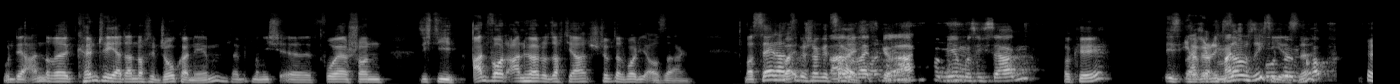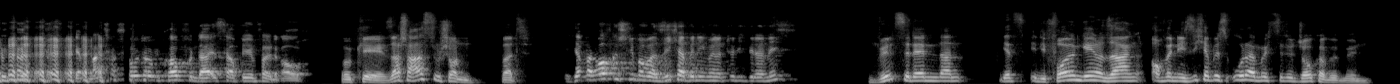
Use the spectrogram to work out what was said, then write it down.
Und der andere könnte ja dann noch den Joker nehmen, damit man nicht äh, vorher schon sich die Antwort anhört und sagt, ja, stimmt, das wollte ich auch sagen. Marcel hat sie mir schon gezeigt. war geraten von mir, muss ich sagen. Okay. Ist, Weil ja, aber nicht gesagt, ob es richtig ist, ne? Kopf. ich habe manches Foto im Kopf und da ist er auf jeden Fall drauf. Okay, Sascha, hast du schon was? Ich habe mal aufgeschrieben, aber sicher bin ich mir natürlich wieder nicht. Willst du denn dann jetzt in die Vollen gehen und sagen, auch wenn du nicht sicher bist, oder möchtest du den Joker bemühen?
